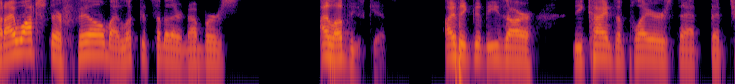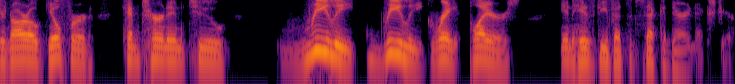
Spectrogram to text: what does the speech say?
But I watched their film, I looked at some of their numbers. I love these kids. I think that these are the kinds of players that that Jernaro Gilford can turn into really, really great players in his defensive secondary next year.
